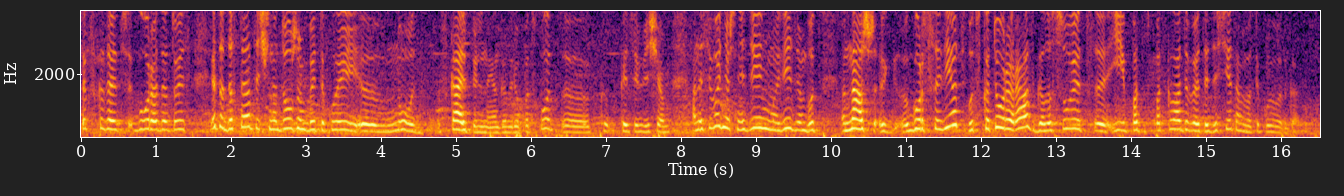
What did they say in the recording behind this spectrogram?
так сказать, города. То есть это достаточно должен быть такой, ну, скальпельный, я говорю, подход к, к этим вещам. А на сегодняшний день мы видим, вот наш горсовет вот в который раз голосует и под- подкладывает одесситам вот такую вот гадость.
